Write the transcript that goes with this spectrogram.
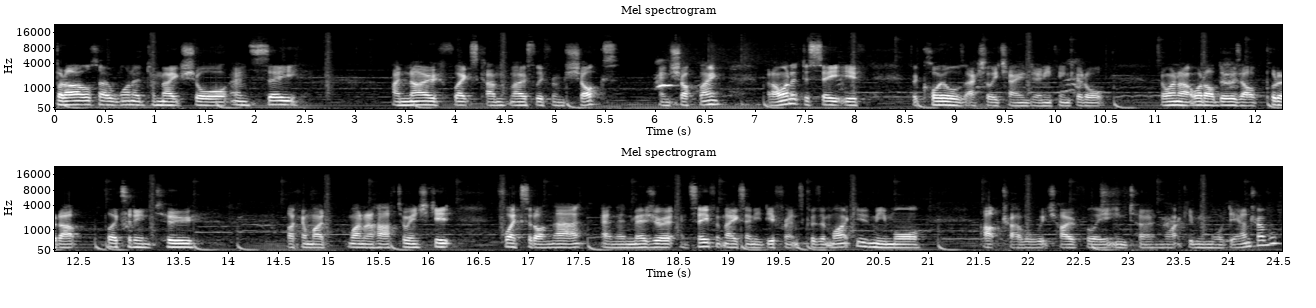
But I also wanted to make sure and see, I know flex comes mostly from shocks and shock length, but I wanted to see if the coils actually change anything at all. So I, what I'll do is I'll put it up, flex it in two, like on my one and a half, two inch kit, flex it on that and then measure it and see if it makes any difference because it might give me more up travel, which hopefully in turn might give me more down travel.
